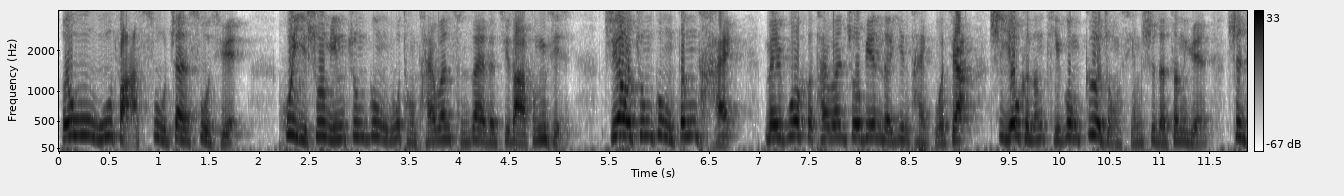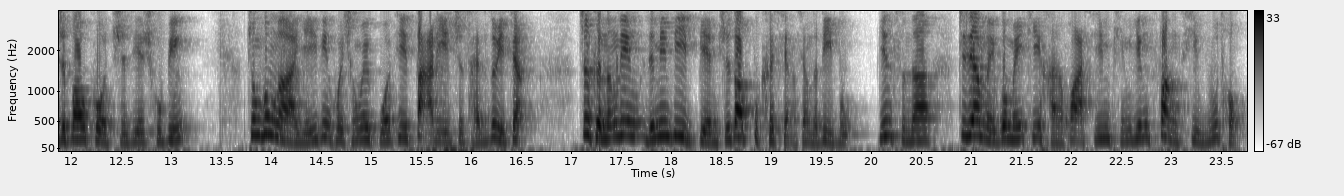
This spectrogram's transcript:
俄乌无法速战速决，会议说明中共武统台湾存在的巨大风险。只要中共登台，美国和台湾周边的印太国家是有可能提供各种形式的增援，甚至包括直接出兵。中共啊，也一定会成为国际大力制裁的对象。这可能令人民币贬值到不可想象的地步。因此呢，这家美国媒体喊话习近平应放弃武统。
